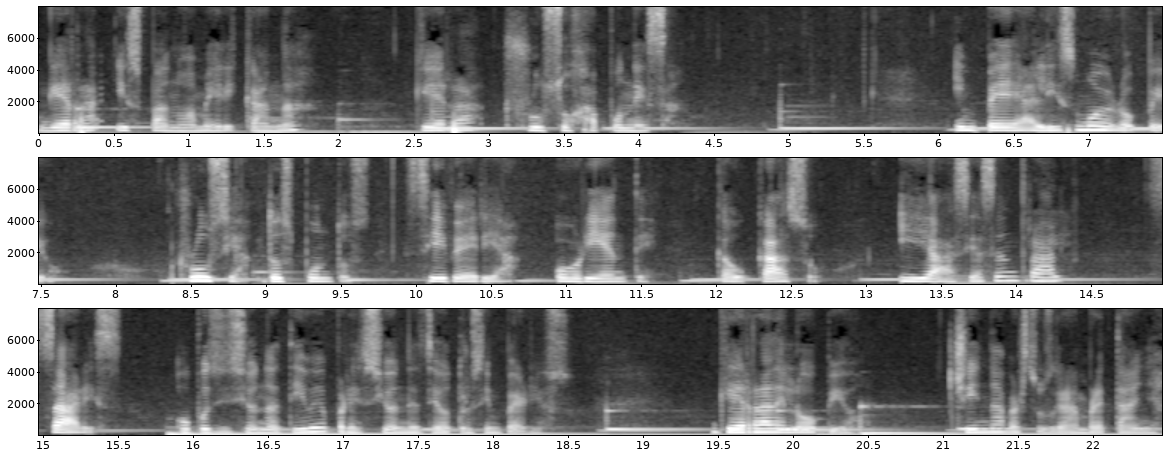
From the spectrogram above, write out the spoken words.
guerra hispanoamericana, guerra ruso-japonesa. Imperialismo europeo. Rusia, dos puntos, Siberia, Oriente, Cáucaso y Asia Central, zares, oposición nativa y presiones de otros imperios. Guerra del opio. China versus Gran Bretaña.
